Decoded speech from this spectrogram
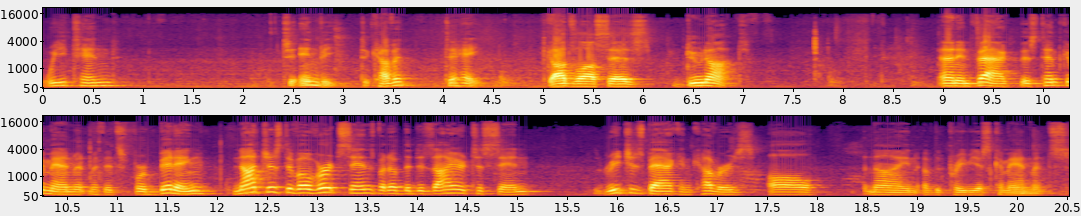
we tend to envy, to covet, to hate. God's law says, do not. And in fact, this 10th commandment, with its forbidding not just of overt sins, but of the desire to sin, reaches back and covers all nine of the previous commandments.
